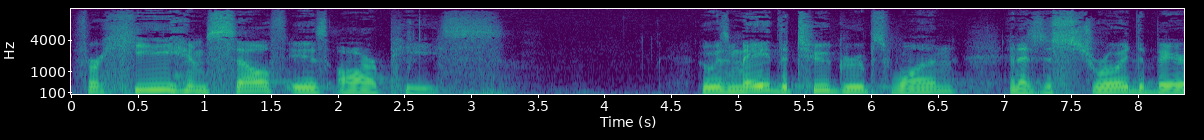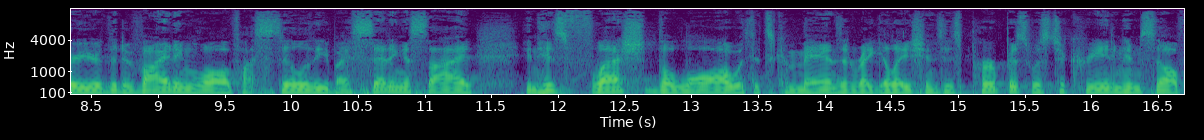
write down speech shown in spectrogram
For he himself is our peace, who has made the two groups one and has destroyed the barrier, the dividing wall of hostility by setting aside in his flesh the law with its commands and regulations. His purpose was to create in himself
